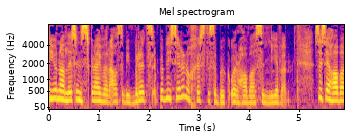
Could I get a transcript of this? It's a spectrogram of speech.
Die joernalis en skrywer Elsabie Brits publiseer in Augustus 'n boek oor Haba se lewe. Sy sê Haba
